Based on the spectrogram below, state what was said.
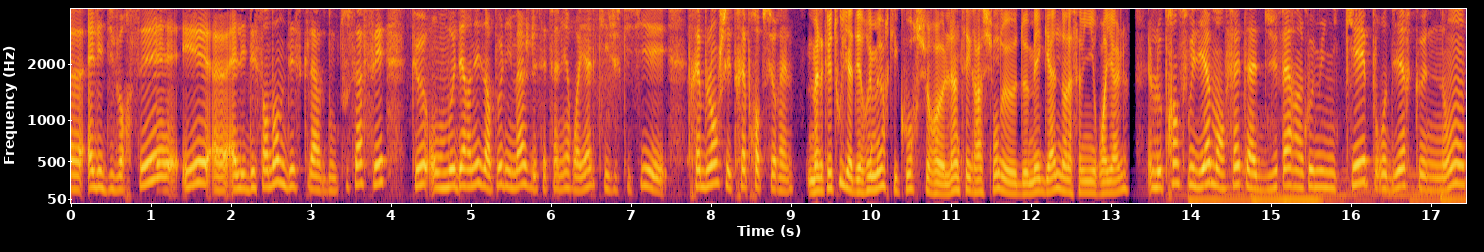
euh, elle est divorcée et euh, elle est descendante d'esclaves. Donc tout ça fait qu'on modernise un peu l'image de cette famille royale qui jusqu'ici est très blanche et très propre sur elle. Malgré tout, il y a des rumeurs qui courent sur euh, l'intégration de, de Meghan dans la famille royale. Le prince William en fait a dû faire un communiqué pour dire que non,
